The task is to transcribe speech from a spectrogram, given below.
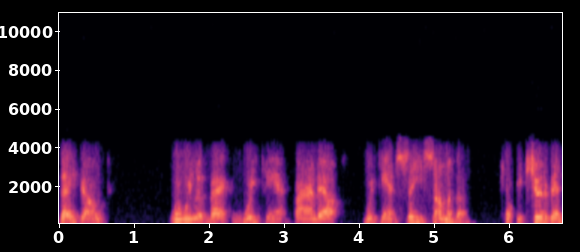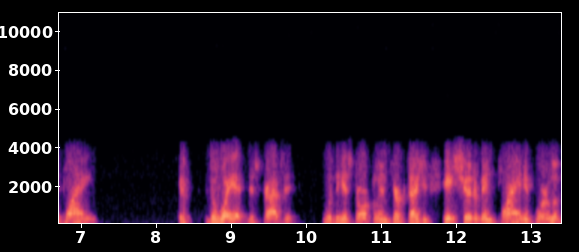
they don't. When we look back, we can't find out. We can't see some of the. It should have been plain. If the way it describes it with the historical interpretation, it should have been plain if we look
